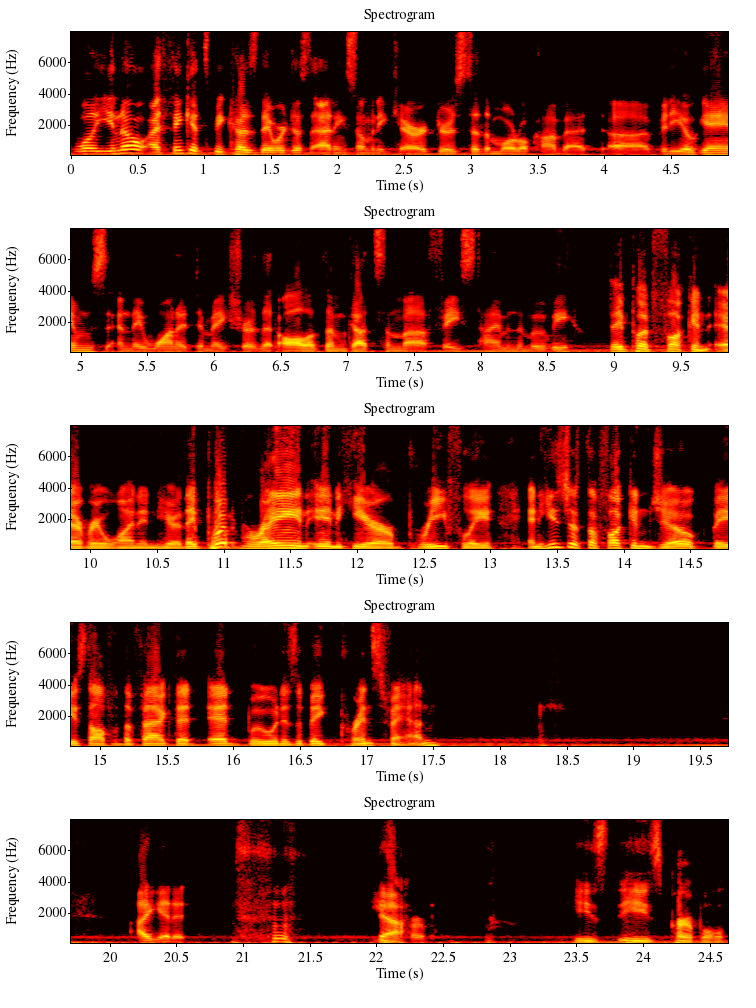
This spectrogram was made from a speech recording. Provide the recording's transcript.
Well, you know, I think it's because they were just adding so many characters to the Mortal Kombat uh, video games, and they wanted to make sure that all of them got some uh, face time in the movie. They put fucking everyone in here. They put Rain in here briefly, and he's just a fucking joke based off of the fact that Ed Boon is a big Prince fan. I get it. He's Yeah. purple. He's he's purple,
